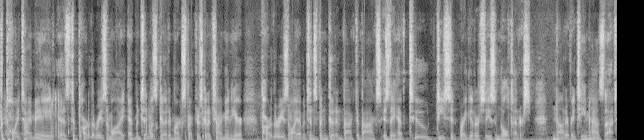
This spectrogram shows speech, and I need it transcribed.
The point I made as to part of the reason why Edmonton was good, and Mark Spector's going to chime in here. Part of the reason why Edmonton's been good in back to backs is they have two decent regular season goaltenders. Not every team has that.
